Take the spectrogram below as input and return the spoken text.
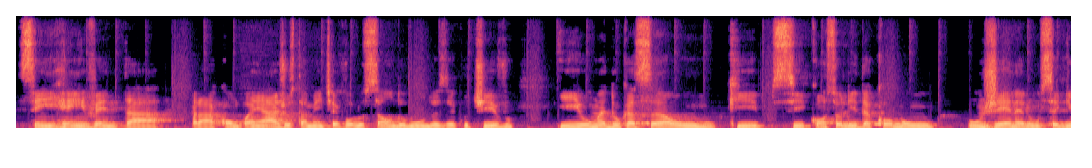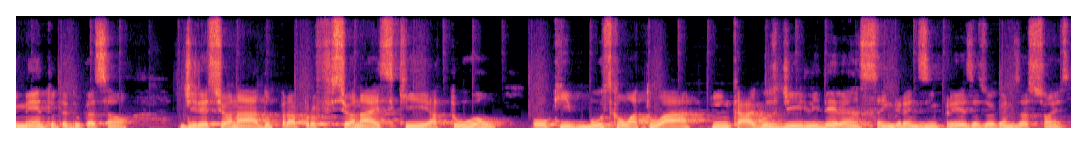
se reinventar para acompanhar justamente a evolução do mundo executivo, e uma educação que se consolida como um, um gênero, um segmento da educação direcionado para profissionais que atuam ou que buscam atuar em cargos de liderança em grandes empresas, organizações.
